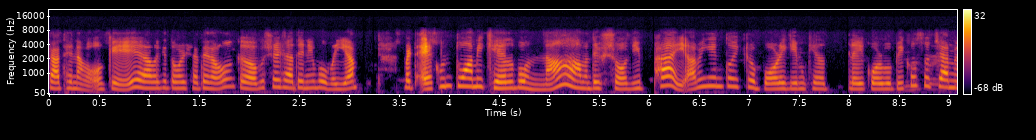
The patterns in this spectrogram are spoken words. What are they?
সাথে নাও, ওকে, আমাকে তোমার সাথে নাও, ওকে অবশ্যই সাথে নিবো ভাইয়া। বাট এখন তো আমি খেলব না, আমাদের সজীব ভাই, আমি কিন্তু একটু পরে গেম খেল প্লে করব বিকজ হচ্ছে আমি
